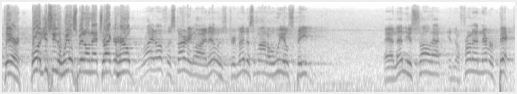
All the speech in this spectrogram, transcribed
right there. Boy, did you see the wheel spin on that tractor, Harold? Right off the starting line, it was tremendous amount of wheel speed. And then you saw that in the front end never picked.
